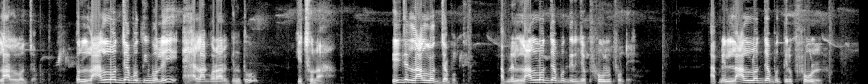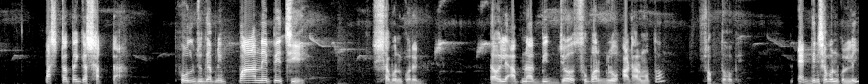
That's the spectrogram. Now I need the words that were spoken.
লাল লজ্জাপতি। তো লাল লজ্জাপতি বলেই হেলা করার কিন্তু কিছু না। এই যে লাল লজ্জাপতি, আপনি লাল লজ্জাপতির যে ফুল ফোটে, আপনি লাল লজ্জাপতির ফুল পাঁচটা থেকে সাতটা ফুল যদি আপনি পানে পেঁচিয়ে সেবন করেন, তাহলে আপনার বীর্য সুপার গ্লো আঠার মতো শক্ত হবে। একদিন সেবন করলেই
